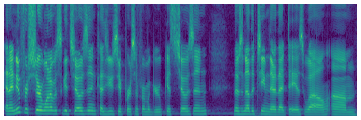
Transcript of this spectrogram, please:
and I knew for sure one of us would get chosen because usually a person from a group gets chosen. There's another team there that day as well. Um,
